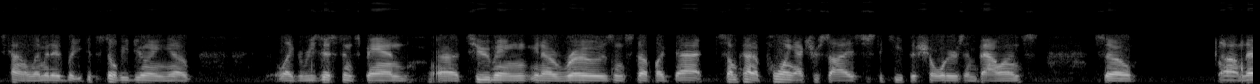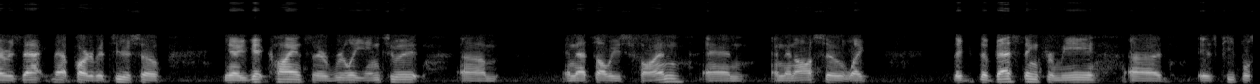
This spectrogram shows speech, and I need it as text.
it's kind of limited, but you could still be doing, you know, like resistance band uh, tubing, you know, rows and stuff like that. Some kind of pulling exercise just to keep the shoulders in balance. So um, there was that that part of it too. So you know, you get clients that are really into it, um, and that's always fun. And and then also like the the best thing for me uh, is people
